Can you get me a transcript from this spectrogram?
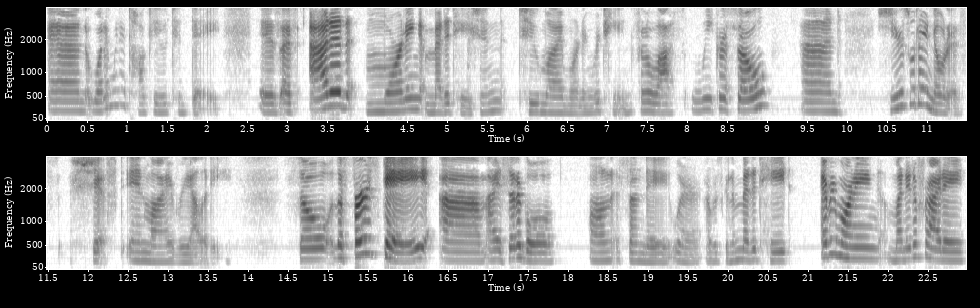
And what I'm going to talk to you today is I've added morning meditation to my morning routine for the last week or so. And here's what I noticed shift in my reality. So the first day, um, I set a goal on Sunday where I was going to meditate every morning, Monday to Friday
